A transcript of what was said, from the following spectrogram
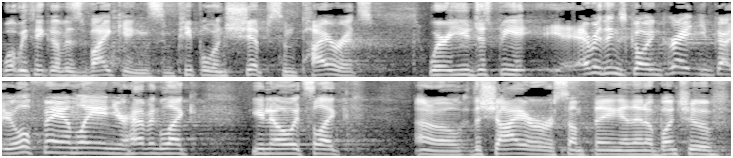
what we think of as Vikings and people in ships and pirates, where you just be, everything's going great. You've got your little family and you're having like, you know, it's like, I don't know, the Shire or something, and then a bunch of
